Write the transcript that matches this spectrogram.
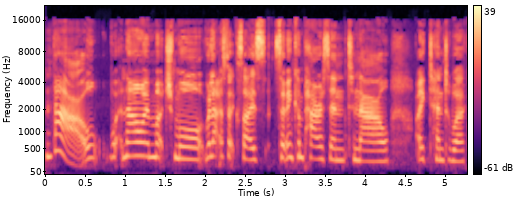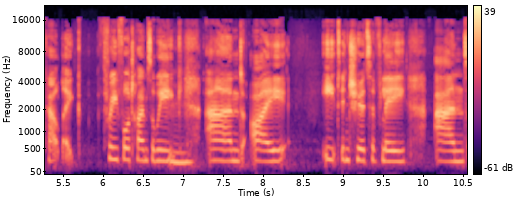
now, now I'm much more relaxed exercise. So in comparison to now, I tend to work out like three, four times a week, mm. and I eat intuitively, and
